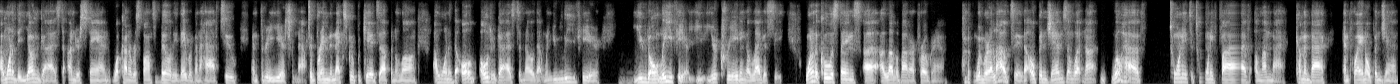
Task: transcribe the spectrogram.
I wanted the young guys to understand what kind of responsibility they were going to have two and three years from now to bring the next group of kids up and along. I wanted the old older guys to know that when you leave here, you don't leave here. You, are creating a legacy. One of the coolest things uh, I love about our program when we're allowed to, the open gyms and whatnot, we'll have 20 to 25 alumni coming back and playing open gym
